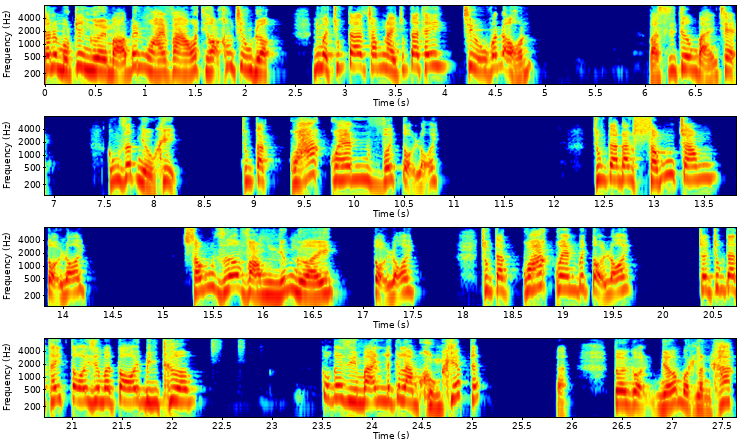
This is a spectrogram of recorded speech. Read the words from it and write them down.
cho nên một cái người mà ở bên ngoài vào thì họ không chịu được. Nhưng mà chúng ta trong này chúng ta thấy chịu vẫn ổn. Và xin thương bà anh chị cũng rất nhiều khi chúng ta quá quen với tội lỗi. Chúng ta đang sống trong tội lỗi sống giữa vòng những người tội lỗi. Chúng ta quá quen với tội lỗi cho nên chúng ta thấy tội gì mà tội bình thường. Có cái gì mà anh cứ làm khủng khiếp thế? À, tôi gọi nhớ một lần khác.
